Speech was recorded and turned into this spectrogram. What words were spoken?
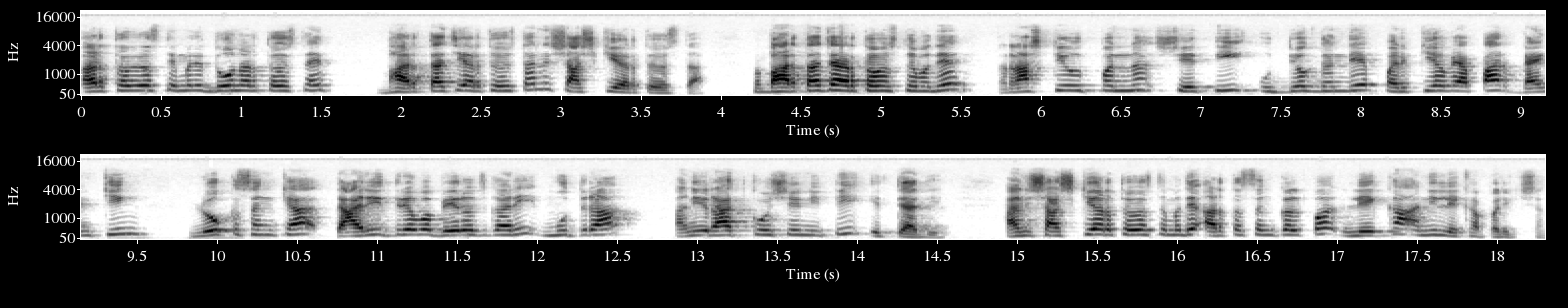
अर्थव्यवस्थेमध्ये दोन अर्थव्यवस्था आहेत. भारताची अर्थव्यवस्था आणि शासकीय अर्थव्यवस्था. भारताच्या अर्थव्यवस्थेमध्ये राष्ट्रीय उत्पन्न शेती उद्योगधंदे परकीय व्यापार बँकिंग लोकसंख्या दारिद्र्य व बेरोजगारी मुद्रा आणि राजकोषीय नीती इत्यादी. आणि शासकीय अर्थव्यवस्थेमध्ये अर्थसंकल्प लेखा आणि लेखा परीक्षण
